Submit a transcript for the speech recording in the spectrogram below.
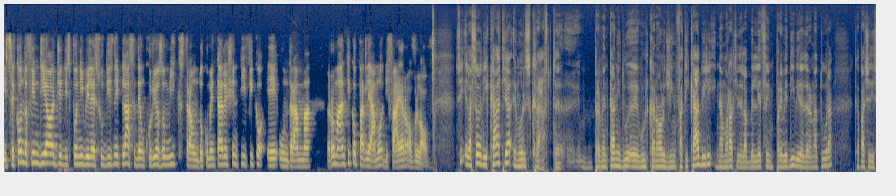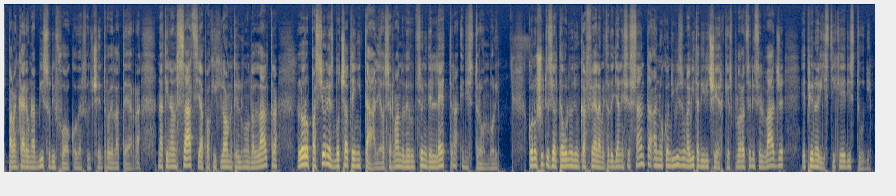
Il secondo film di oggi è disponibile su Disney Plus ed è un curioso mix tra un documentario scientifico e un dramma romantico. Parliamo di Fire of Love. Sì, è la storia di Katia e Maurice Kraft, per vent'anni due vulcanologi infaticabili, innamorati della bellezza imprevedibile della natura, capaci di spalancare un abisso di fuoco verso il centro della Terra. Nati in Alsazia, a pochi chilometri l'uno dall'altra, la loro passione è sbocciata in Italia, osservando le eruzioni dell'Etna e di Stromboli. Conosciutisi al tavolino di un caffè alla metà degli anni 60, hanno condiviso una vita di ricerche, esplorazioni selvagge e pionieristiche e di studi.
